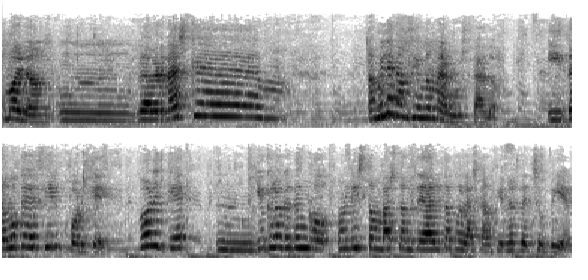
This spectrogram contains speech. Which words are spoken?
bueno, mm, la verdad es que mm, a mí la canción no me ha gustado. Y tengo que decir por qué. Porque mm, yo creo que tengo un listón bastante alto con las canciones de 2PM.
